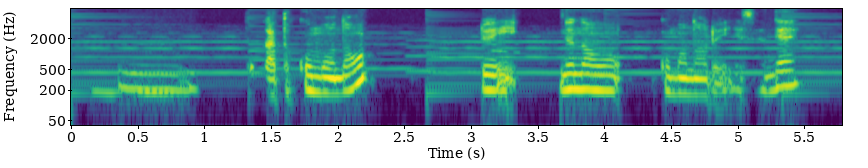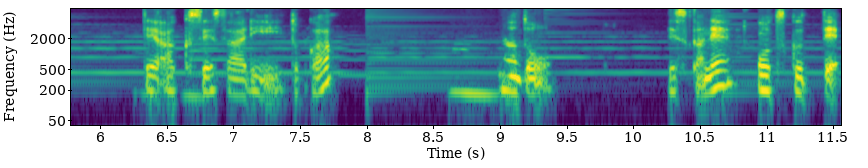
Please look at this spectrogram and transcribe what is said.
うんとかあと小物類、布小物類ですよね。で、アクセサリーとかうんなどですかね、を作って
